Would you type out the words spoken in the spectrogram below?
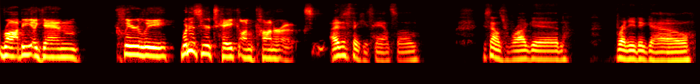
Robbie again, clearly. What is your take on Connor Oakes? I just think he's handsome. He sounds rugged, ready to go.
